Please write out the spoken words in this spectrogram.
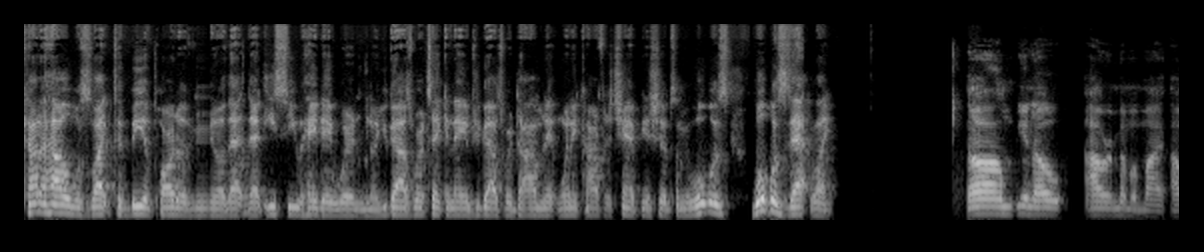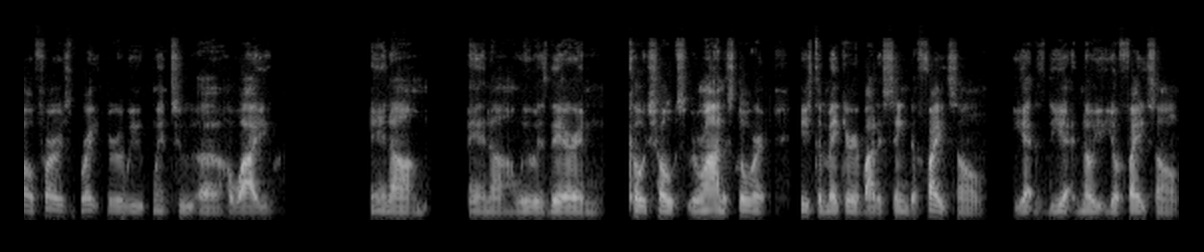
kind of how it was like to be a part of you know that that ECU heyday where you know you guys were taking names, you guys were dominant, winning conference championships. I mean, what was what was that like? Um, you know, I remember my our first breakthrough. We went to uh, Hawaii, and um, and uh, we was there, and Coach Holtz, Ron the Stewart, he used to make everybody sing the fight song. You had to, you had to know your fight song.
